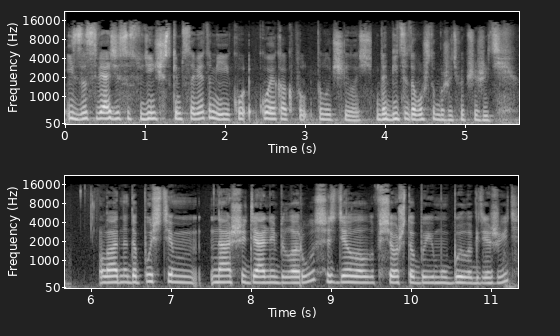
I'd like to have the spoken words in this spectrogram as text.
из-за связи со студенческим советом ей ко- кое-как получилось добиться того, чтобы жить в общежитии. Ладно, допустим, наш идеальный белорус сделал все, чтобы ему было где жить,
